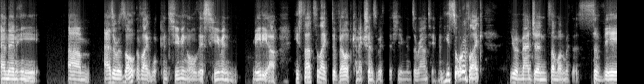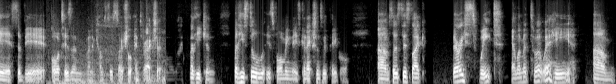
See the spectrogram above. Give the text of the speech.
And then he, um, as a result of like consuming all this human media, he starts to like develop connections with the humans around him, and he's sort of like you imagine someone with a severe, severe autism when it comes to social interaction, but he can, but he still is forming these connections with people. Um, so it's this like very sweet element to it where he um,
